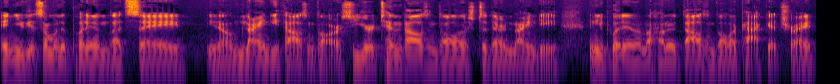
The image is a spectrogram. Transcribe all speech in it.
And you get someone to put in, let's say, you know ninety thousand dollars. So you're ten thousand dollars to their ninety, and you put in on a hundred thousand dollar package, right?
